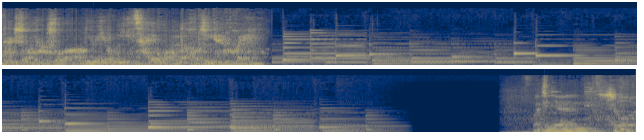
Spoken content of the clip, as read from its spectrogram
但是我想说，因为有你，才有我们的火星演唱会。我今年是我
